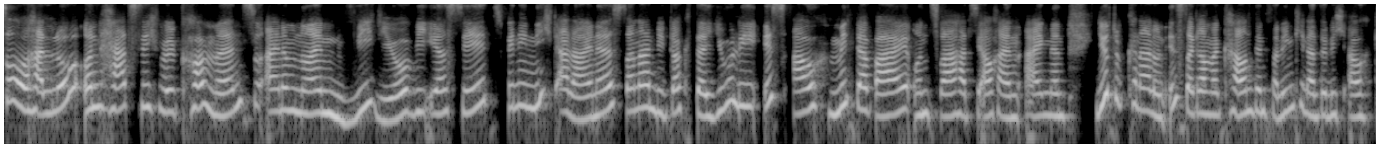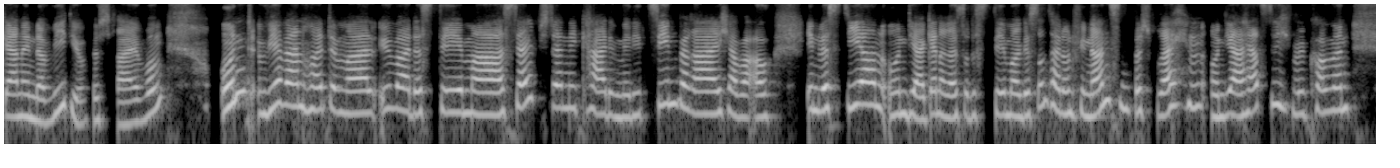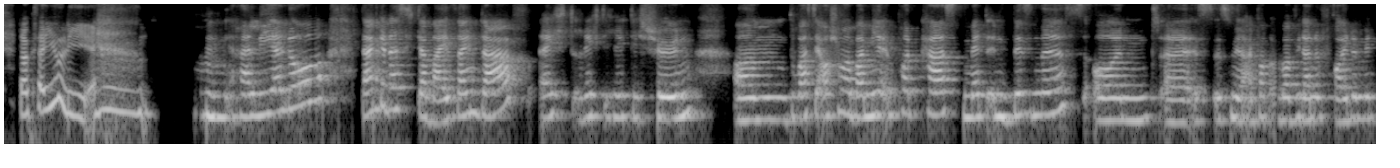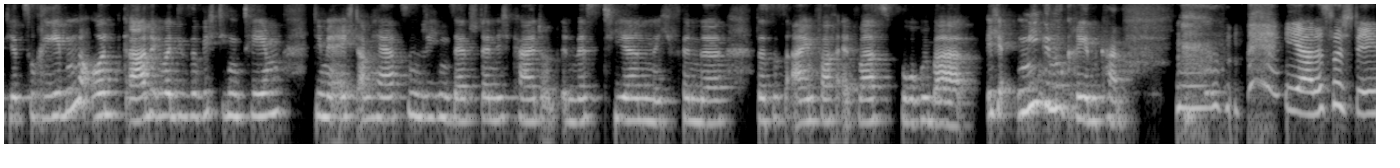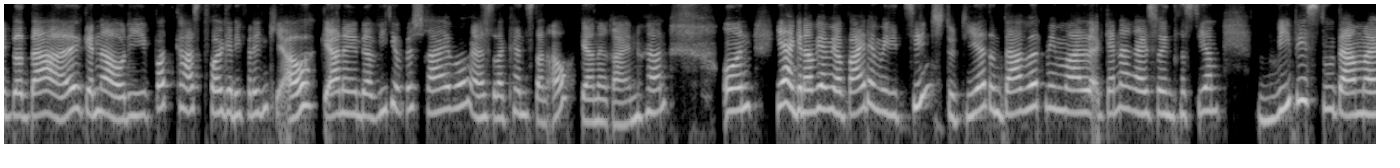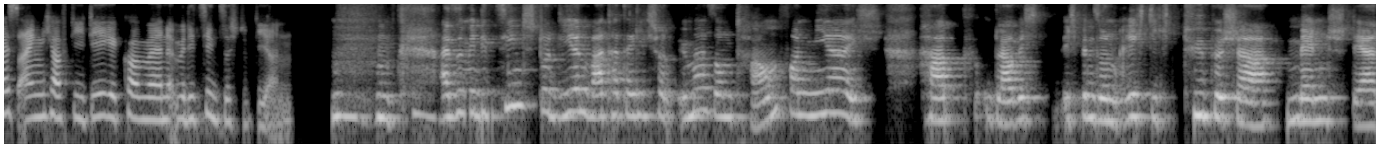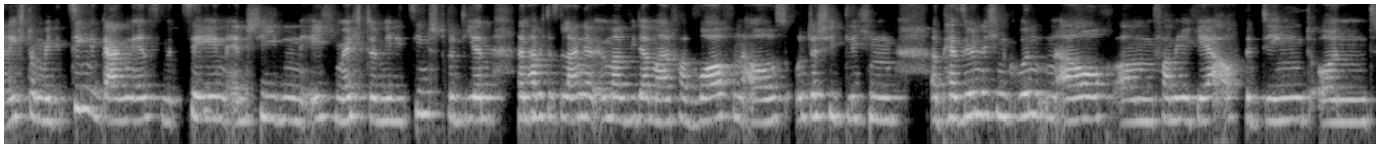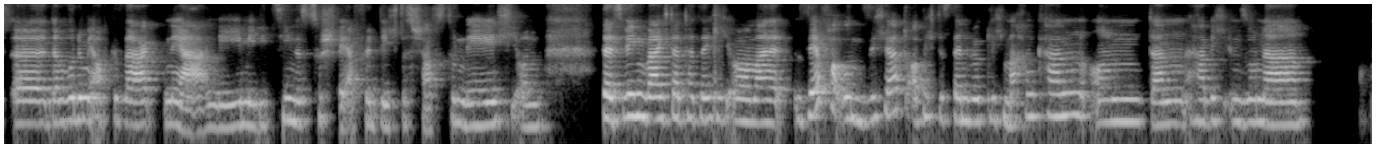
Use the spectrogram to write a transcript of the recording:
So, hallo und herzlich willkommen zu einem neuen Video. Wie ihr seht, bin ich nicht alleine, sondern die Dr. Juli ist auch mit dabei. Und zwar hat sie auch einen eigenen YouTube-Kanal und Instagram-Account. Den verlinke ich natürlich auch gerne in der Videobeschreibung. Und wir werden heute mal über das Thema Selbstständigkeit im Medizinbereich, aber auch investieren und ja generell so das Thema Gesundheit und Finanzen besprechen. Und ja, herzlich willkommen, Dr. Juli. Hallihallo, danke, dass ich dabei sein darf. Echt richtig, richtig schön. Ähm, du warst ja auch schon mal bei mir im Podcast Met in Business und äh, es ist mir einfach immer wieder eine Freude, mit dir zu reden und gerade über diese wichtigen Themen, die mir echt am Herzen liegen, Selbstständigkeit und Investieren. Ich finde, das ist einfach etwas, worüber ich nie genug reden kann. Ja, das verstehe ich total. Genau, die Podcast-Folge, die verlinke ich auch gerne in der Videobeschreibung. Also da könnt ihr dann auch gerne reinhören. Und ja, genau, wir haben ja beide Medizin studiert und da würde mich mal generell so interessieren, wie bist du damals eigentlich auf die Idee gekommen, Medizin zu studieren? Also Medizin studieren war tatsächlich schon immer so ein Traum von mir. Ich habe, glaube ich, ich bin so ein richtig typischer Mensch, der Richtung Medizin gegangen ist, mit zehn entschieden, ich möchte Medizin studieren. Dann habe ich das lange immer wieder mal verworfen aus unterschiedlichen äh, persönlichen Gründen auch, ähm, familiär auch bedingt. Und äh, dann wurde mir auch gesagt, naja, nee, Medizin ist zu schwer für dich, das schaffst du nicht. Und deswegen war ich dann tatsächlich immer mal sehr verunsichert, ob ich das denn wirklich machen kann. Und dann habe ich in so einer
